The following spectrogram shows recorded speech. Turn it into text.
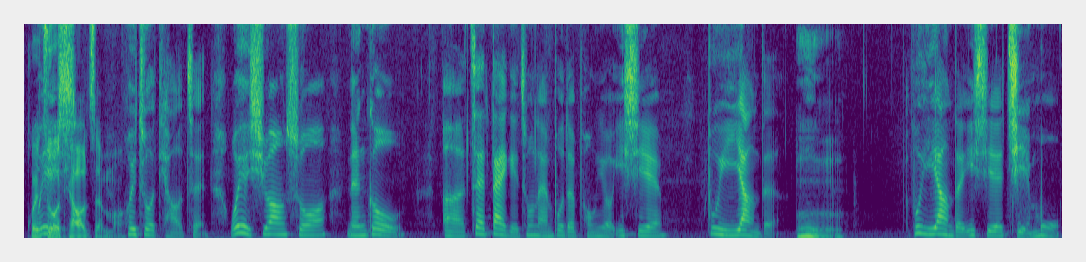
会做调整吗？会做调整，我也希望说能够呃再带给中南部的朋友一些不一样的嗯不一样的一些节目，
